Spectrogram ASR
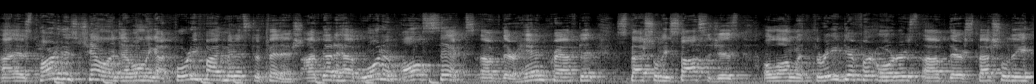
Uh, as part of this challenge, I've only got 45 minutes to finish. I've got to have one of all six of their handcrafted specialty sausages, along with three different orders of their specialty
